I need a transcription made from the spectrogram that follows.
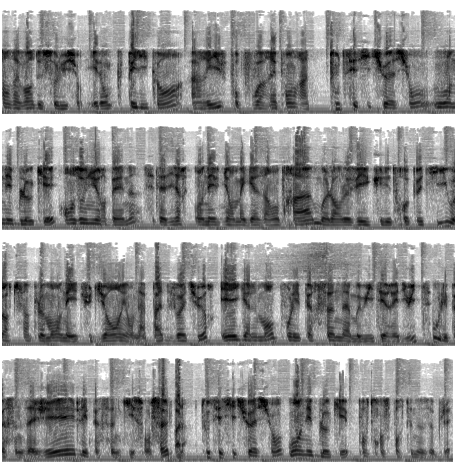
sans avoir de solution. Et donc Pélican arrive pour pouvoir répondre à toutes ces situations où on est bloqué en zone urbaine, c'est-à-dire qu'on est venu en magasin en tram ou alors le véhicule est trop petit ou alors tout simplement on est étudiant et on n'a pas de voiture et également pour les personnes à mobilité réduite ou les personnes âgées, les personnes qui sont seules. Voilà, toutes ces situations où on est bloqué pour transporter nos objets.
